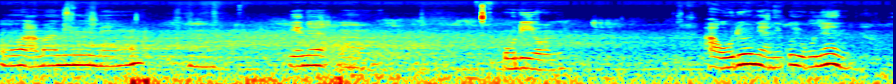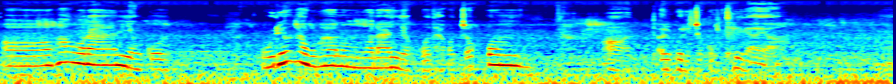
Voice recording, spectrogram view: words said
어 아마 밀네 음, 얘는 음, 오리온 아 오리온이 아니고 요거는 어, 황홀한 연꽃 오리온하고 황홀한 연꽃하고 조금 어, 얼굴이 조금 틀려요. 음,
